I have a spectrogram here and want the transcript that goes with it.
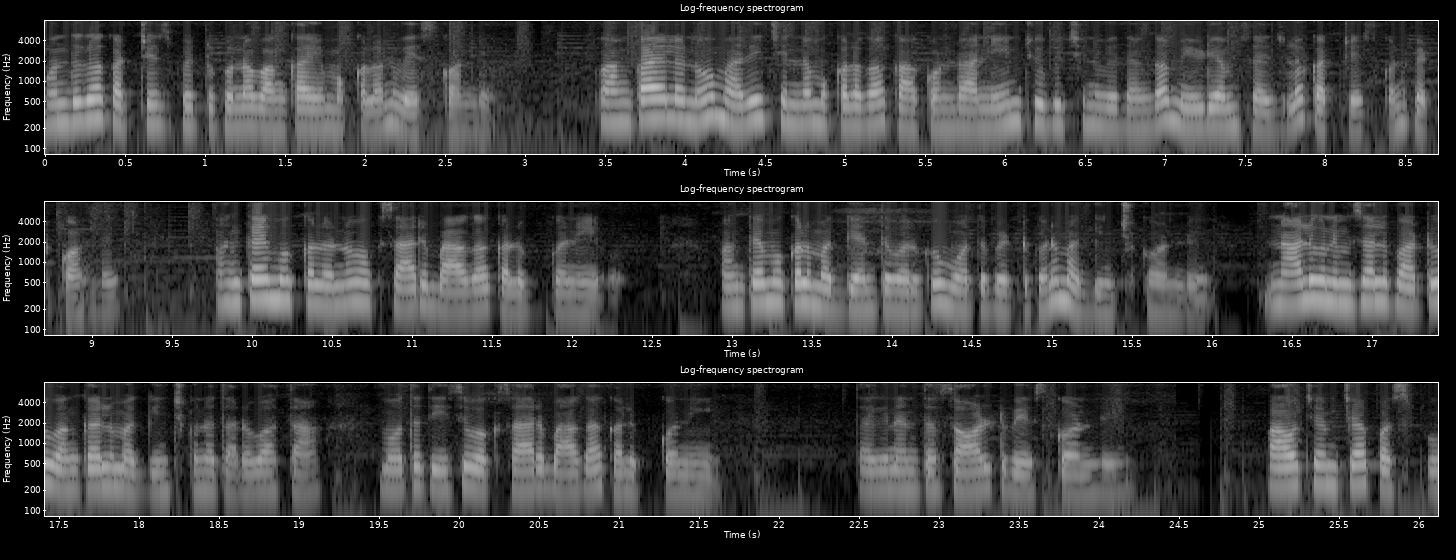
ముందుగా కట్ చేసి పెట్టుకున్న వంకాయ ముక్కలను వేసుకోండి. వంకాయలను మరీ చిన్న ముక్కలుగా కాకుండా నేను చూపించిన విధంగా మీడియం సైజులో కట్ చేసుకొని పెట్టుకోండి. వంకాయ ముక్కలను ఒకసారి బాగా కలుపుకొని వంకాయ ముక్కలు మగ్గేంత వరకు మూత పెట్టుకొని మగ్గించుకోండి. నాలుగు నిమిషాల పాటు వంకాయలు మగ్గించుకున్న తర్వాత మూత తీసి ఒకసారి బాగా కలుపుకొని తగినంత సాల్ట్ వేసుకోండి. పావు చెంచా పసుపు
